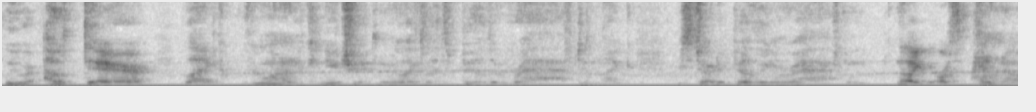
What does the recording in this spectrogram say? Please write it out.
we were out there like we went on a canoe trip and we were like let's build a raft and like we started building a raft and like or I don't know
